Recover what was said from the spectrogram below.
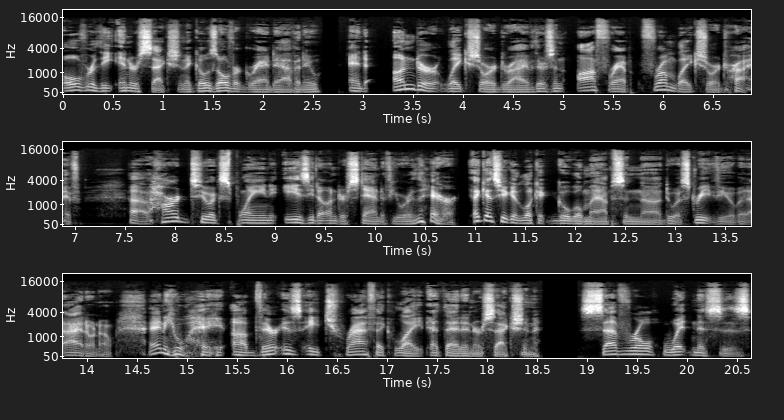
over the intersection, it goes over Grand Avenue, and under Lakeshore Drive, there's an off ramp from Lakeshore Drive. Uh, hard to explain, easy to understand if you were there. I guess you could look at Google Maps and uh, do a street view, but I don't know. Anyway, uh, there is a traffic light at that intersection. Several witnesses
